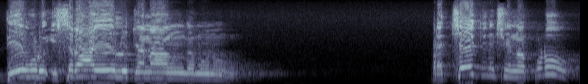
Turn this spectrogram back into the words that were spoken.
దేవుడు ఇస్రాయేలు జనాంగమును ప్రత్యేకించినప్పుడు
